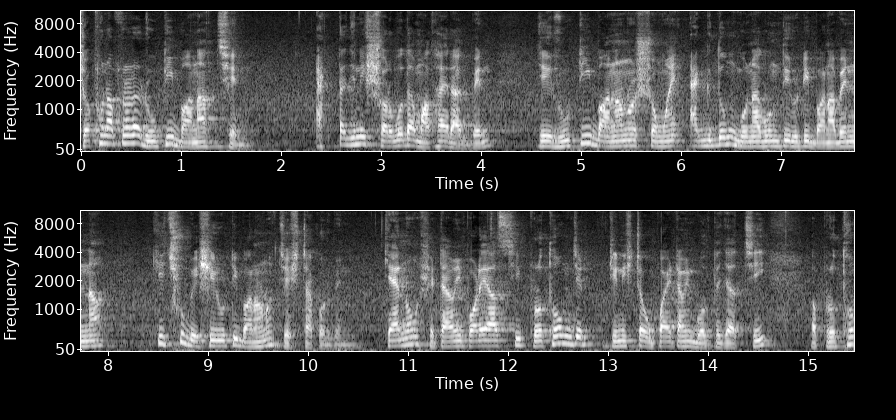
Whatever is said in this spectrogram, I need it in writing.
যখন আপনারা রুটি বানাচ্ছেন, একটা জিনিস সর্বদা মাথায় রাখবেন যে রুটি বানানোর সময় একদম গোনাগুন্তি রুটি বানাবেন না, কিছু বেশি রুটি বানানোর চেষ্টা করবেন। কেন সেটা আমি পরে আসছি। প্রথম যে জিনিসটা উপায়টা আমি বলতে যাচ্ছি বা প্রথম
